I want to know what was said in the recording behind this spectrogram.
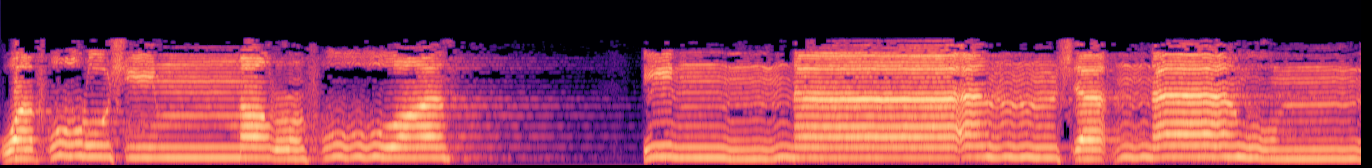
وفرش مرفوعة. إنا أنشأناهن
